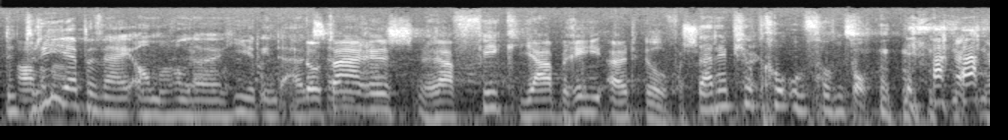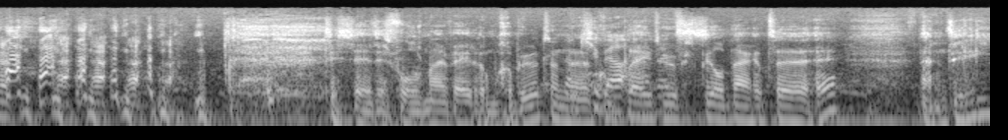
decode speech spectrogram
De drie Allemaal. hebben wij allemaal eh, hier in de uitzending. Notaris Rafik Jabri uit Hilversum. Daar heb je op geoefend. Het is, eh, het is volgens mij wederom gebeurd. Een eh, Dankjewel, compleet uur Alex. verspeeld naar, het, hè, naar drie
